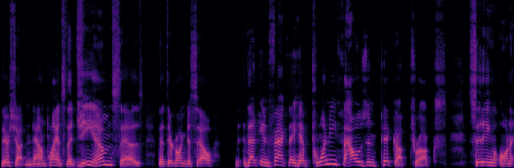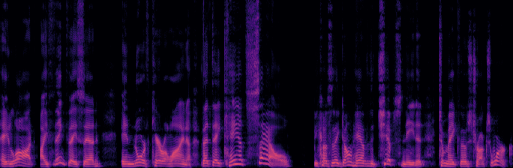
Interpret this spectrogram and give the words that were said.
they're shutting down plants, that GM says that they're going to sell, that in fact they have 20,000 pickup trucks sitting on a lot, I think they said in North Carolina, that they can't sell because they don't have the chips needed to make those trucks work.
